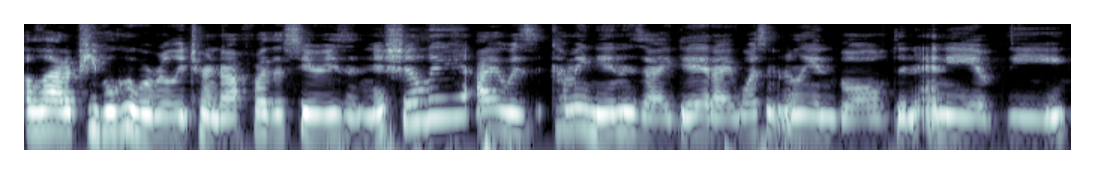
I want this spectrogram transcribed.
a lot of people who were really turned off by the series initially. I was coming in as I did. I wasn't really involved in any of the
